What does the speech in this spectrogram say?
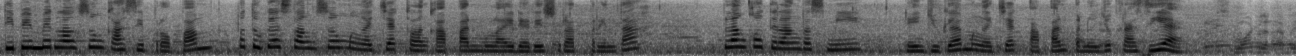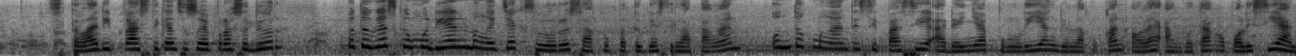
Dipimpin langsung Kasih Propam, petugas langsung mengecek kelengkapan mulai dari surat perintah, belangko tilang resmi, dan juga mengecek papan penunjuk razia. Setelah dipastikan sesuai prosedur, petugas kemudian mengecek seluruh saku petugas di lapangan untuk mengantisipasi adanya pungli yang dilakukan oleh anggota kepolisian.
